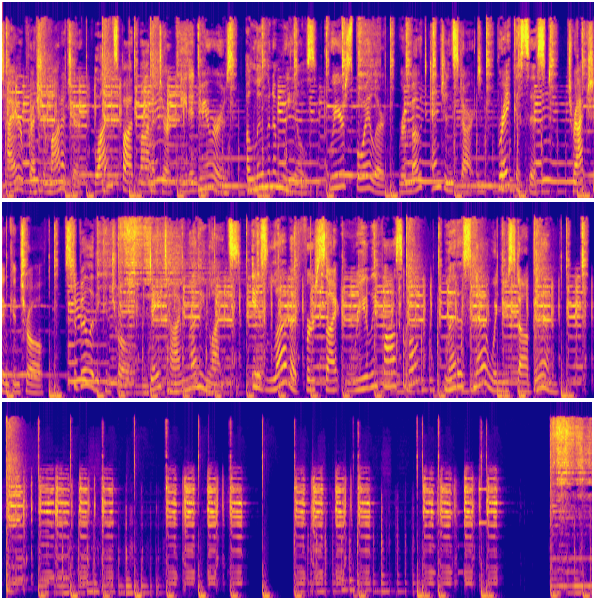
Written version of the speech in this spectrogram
Tire pressure monitor, blind spot monitor, heated mirrors, aluminum wheels, rear spoiler, remote engine start, brake assist, traction control, stability control, daytime running lights. Is love at first sight really possible? Let us know when you stop in. Thank you.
